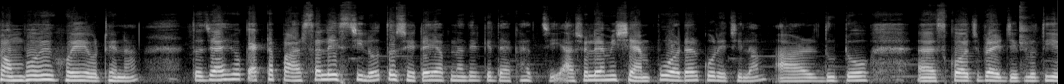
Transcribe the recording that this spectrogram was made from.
সম্ভব হয়ে ওঠে না। তো যাই হোক, একটা পার্সাল এসেছিল, তো সেটাই আপনাদেরকে দেখাচ্ছি। আসলে আমি শ্যাম্পু অর্ডার করেছিলাম, আর দুটো স্কচ ব্রাইট যেগুলো দিয়ে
